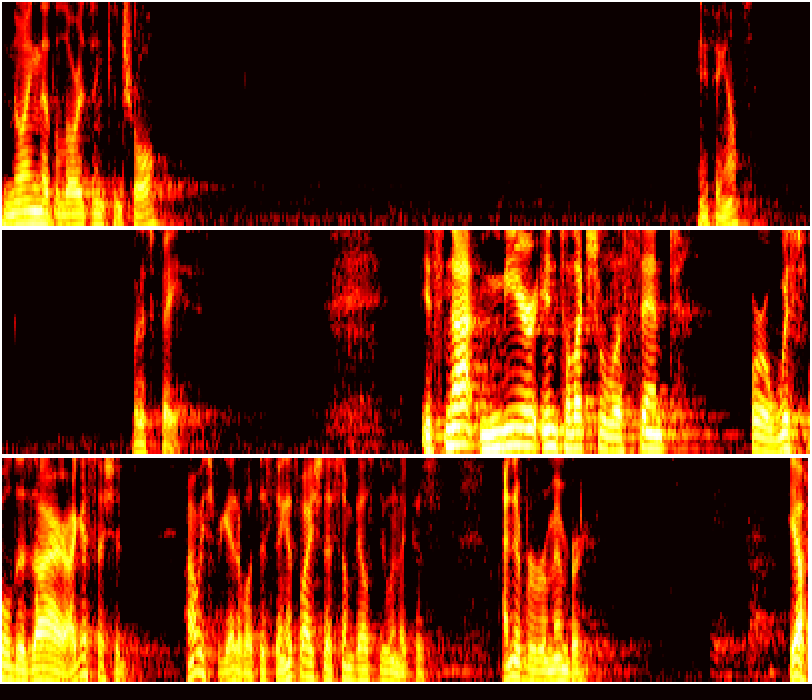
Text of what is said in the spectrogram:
Knowing that the Lord's in control. Anything else? What is faith? It's not mere intellectual assent or a wistful desire. I guess I should, I always forget about this thing. That's why I should have somebody else doing it because I never remember. Yeah.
